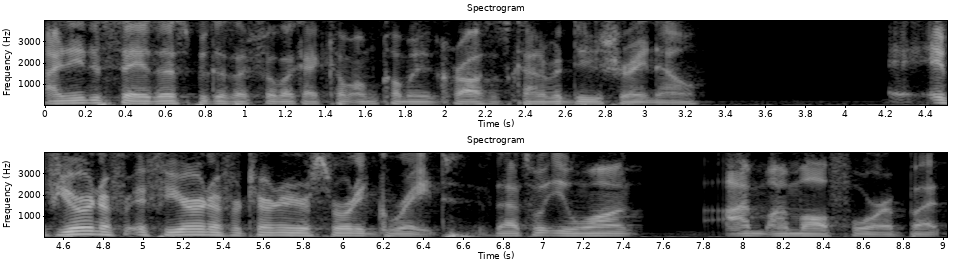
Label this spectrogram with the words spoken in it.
I need to say this because I feel like I come I'm coming across as kind of a douche right now. If you're in a if you're in a fraternity or sorority, great. If that's what you want, I'm I'm all for it. But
